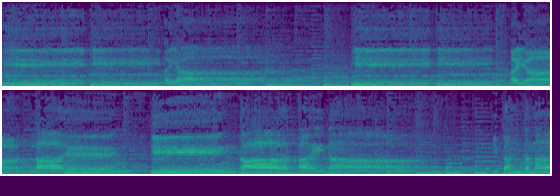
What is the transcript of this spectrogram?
Iti aya Iti ayat laen Intag ay na. Itanta na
